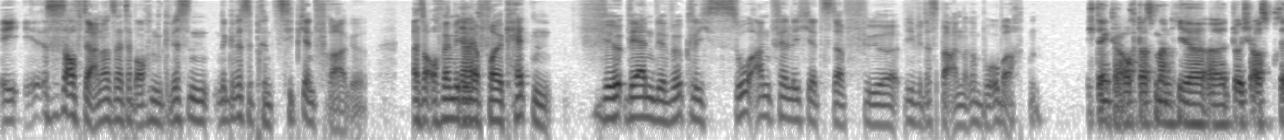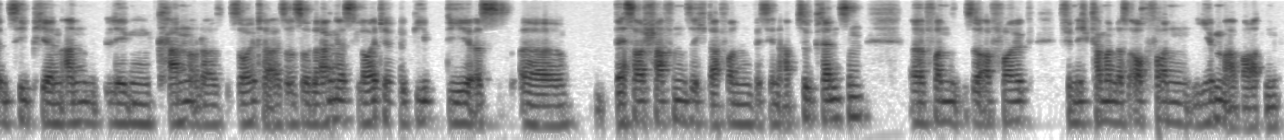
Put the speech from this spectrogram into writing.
es ist auf der anderen Seite aber auch eine gewisse, eine gewisse Prinzipienfrage. Also auch wenn wir ja. den Erfolg hätten, werden wir wirklich so anfällig jetzt dafür, wie wir das bei anderen beobachten? Ich denke auch, dass man hier äh, durchaus Prinzipien anlegen kann oder sollte. Also solange es Leute gibt, die es äh, besser schaffen, sich davon ein bisschen abzugrenzen äh, von so Erfolg, finde ich, kann man das auch von jedem erwarten.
